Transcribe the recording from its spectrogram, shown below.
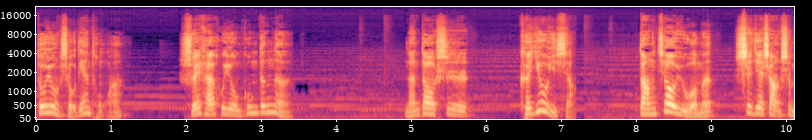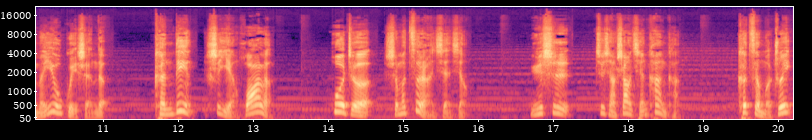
都用手电筒啊，谁还会用宫灯呢？难道是？可又一想，党教育我们世界上是没有鬼神的，肯定是眼花了，或者什么自然现象。于是就想上前看看。可怎么追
